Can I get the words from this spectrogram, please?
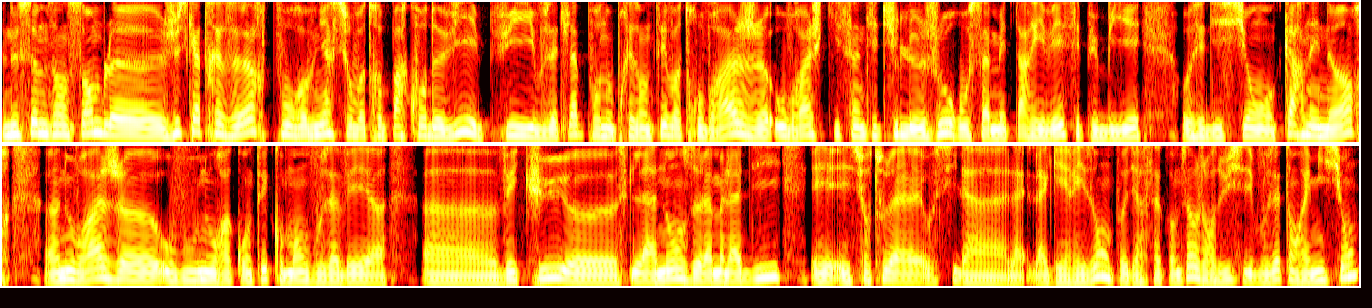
Nous sommes ensemble euh, jusqu'à 13h pour revenir sur votre parcours de vie et puis vous êtes là pour nous présenter votre ouvrage, ouvrage qui s'intitule Le jour où ça m'est arrivé. C'est publié aux éditions Carnet Nord, un ouvrage euh, où vous nous racontez comment vous avez euh, vécu l'annonce de la maladie et, surtout aussi la, guérison, on peut dire ça comme ça. Aujourd'hui, vous êtes en rémission?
